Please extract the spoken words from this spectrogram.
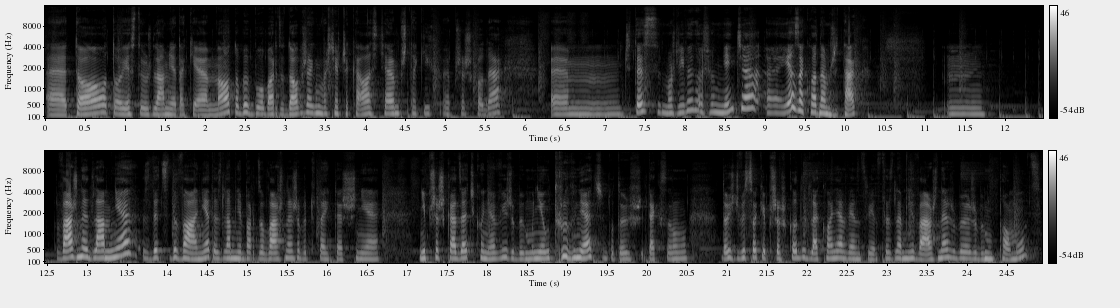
e, to, to jest to już dla mnie takie, no to by było bardzo dobrze, jakbym właśnie czekała z ciałem przy takich e, przeszkodach. Um, czy to jest możliwe do osiągnięcia? E, ja zakładam, że tak. Um, ważne dla mnie, zdecydowanie, to jest dla mnie bardzo ważne, żeby tutaj też nie, nie przeszkadzać koniowi, żeby mu nie utrudniać, bo to już i tak są dość wysokie przeszkody dla konia, więc, więc to jest dla mnie ważne, żeby, żeby mu pomóc.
